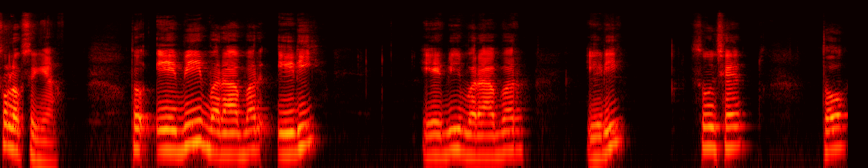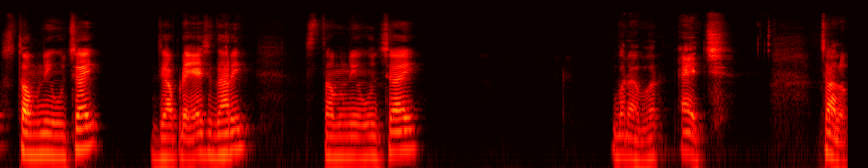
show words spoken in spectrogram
શું લખશું અહીંયા? તો એ બી બરાબર એડી એ બી બરાબર એડી શું છે? તો સ્તંભની ઊંચાઈ, જે આપણે એચ ધારી, સ્તંભની ઊંચાઈ બરાબર એચ ચાલો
